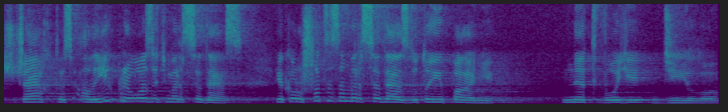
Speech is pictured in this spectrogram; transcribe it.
ще хтось, але їх привозить Мерседес. Я кажу, що це за Мерседес до тої пані? Не твоє діло.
